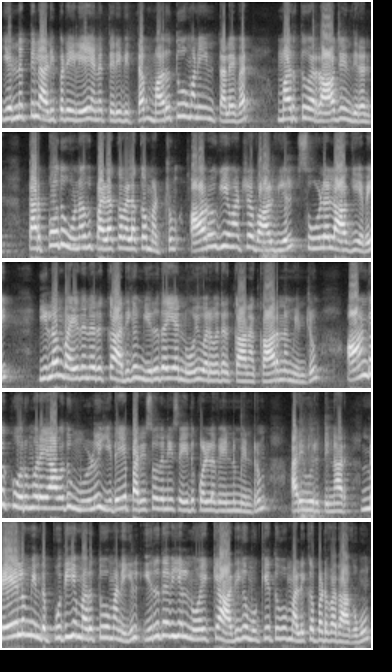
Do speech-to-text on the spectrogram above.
எண்ணத்தில் அடிப்படையிலேயே என தெரிவித்த மருத்துவமனையின் தலைவர் மருத்துவர் ராஜேந்திரன். தற்போது உணவு பழக்க வழக்கம் மற்றும் ஆரோக்கியமற்ற வாழ்வியல் சூழல் ஆகியவை இளம் வயதினருக்கு அதிகம் இருதய நோய் வருவதற்கான காரணம் என்றும் ஆண்டுக்கு ஒரு முறையாவது முழு இதய பரிசோதனை செய்து கொள்ள வேண்டும் என்றும் அறிவுறுத்தினார். மேலும் இந்த புதிய மருத்துவமனையில் இருதவியல் நோய்க்கு அதிக முக்கியத்துவம் அளிக்கப்படுவதாகவும்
